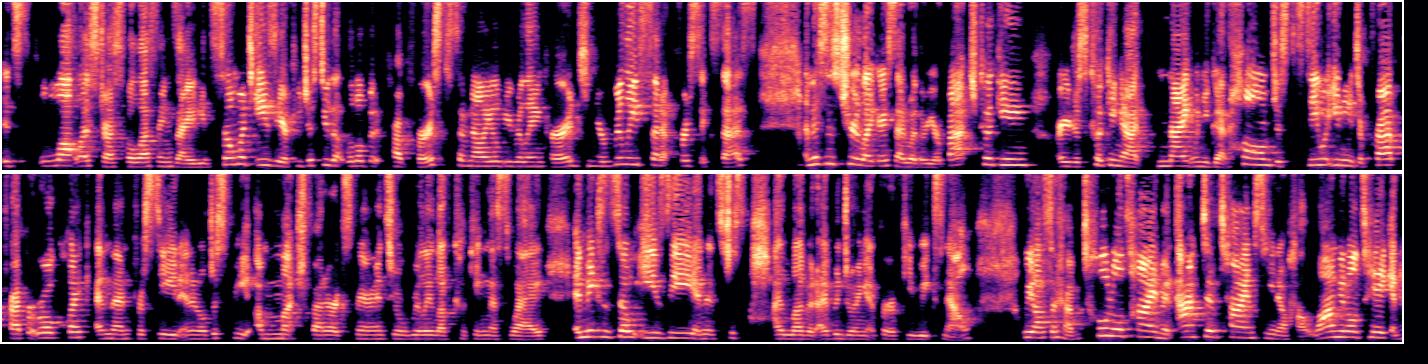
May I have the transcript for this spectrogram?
it's a lot less stressful, less anxiety. It's so much easier if you just do that little bit prep first. So now you'll be really encouraged and you're really set up for success. And this is true, like I said, whether you're batch cooking or you're just cooking at night when you get home, just see what you need to prep, prep it real quick, and then proceed. And it'll just be a much better experience. You'll really love cooking this way. It makes it so easy and it's just, I love it. I've been doing it for a few weeks now. We also have total time and active time so you know how long it'll take and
